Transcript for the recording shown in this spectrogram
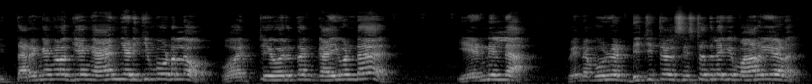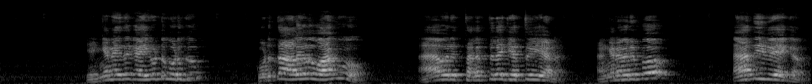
ഈ തരംഗങ്ങളൊക്കെ ആഞ്ഞടിക്കുമ്പോ ഉണ്ടല്ലോ. ഒറ്റ ഒരുത്തൻ കൈകൊണ്ട് എണ്ണില്ല. പിന്നെ മുഴുവൻ ഡിജിറ്റൽ സിസ്റ്റത്തിലേക്ക് മാറുകയാണ്. എങ്ങനെ ഇത് കൈകൊണ്ട് കൊടുക്കും? കൊടുത്ത ആളുകൾ വാങ്ങുമോ? ആ ഒരു തലത്തിലേക്ക് എത്തുകയാണ്. അങ്ങനെ വരുമ്പോ അതിവേഗം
